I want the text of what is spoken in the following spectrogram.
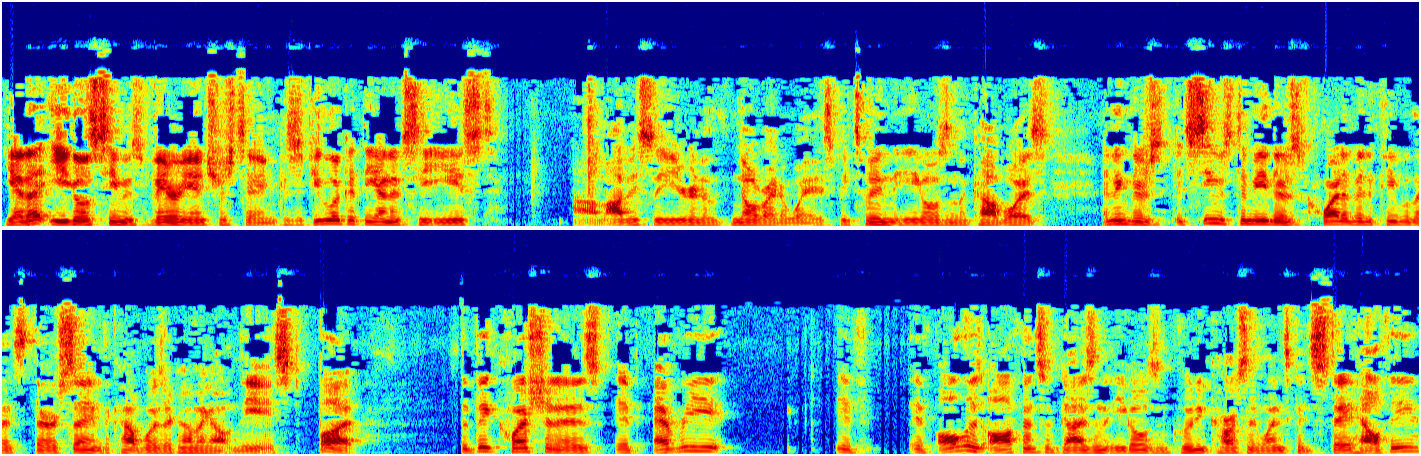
Yeah, that Eagles team is very interesting because if you look at the NFC East, um, obviously you're going to know right away it's between the Eagles and the Cowboys. I think there's, it seems to me there's quite a bit of people that's, that are saying the Cowboys are coming out in the East. But the big question is if every, if, if all those offensive guys in the Eagles, including Carson Wentz, can stay healthy,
